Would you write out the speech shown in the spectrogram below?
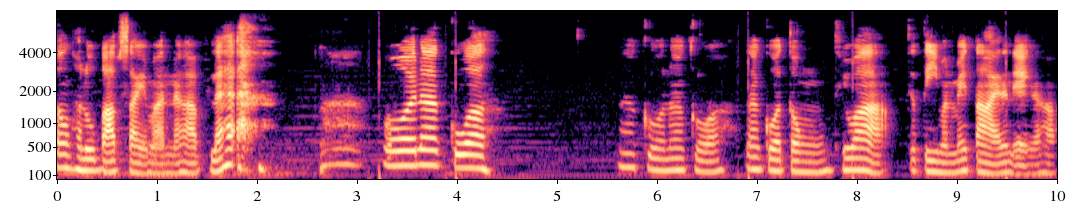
ต้องทะลุบัฟใส่มันนะครับ และ โอ้ยน่ากลัว น่ากลัว น่ากลัว น่ากลัวตรงที่ว่าจะตีมันไม่ตายนั่นเองนะครับ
